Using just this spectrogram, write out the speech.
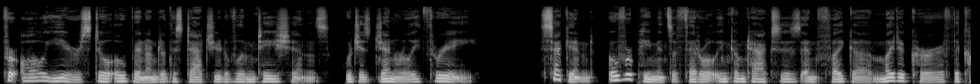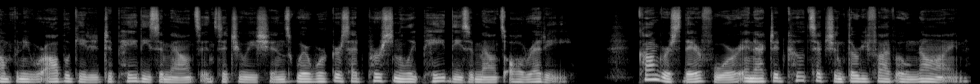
for all years still open under the statute of limitations, which is generally three. Second, overpayments of federal income taxes and FICA might occur if the company were obligated to pay these amounts in situations where workers had personally paid these amounts already. Congress, therefore, enacted Code Section 3509.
